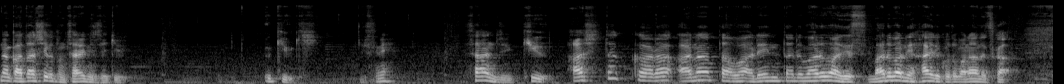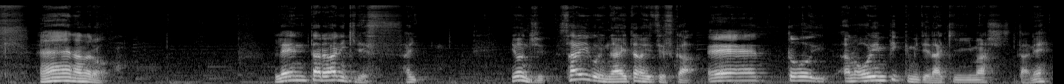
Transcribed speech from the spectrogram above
なんか新しいことにチャレンジできる。ウキウキですね。39明日からあなたはレンタル〇〇です。〇〇に入る言葉なんですかえー、なんだろう。レンタル兄貴です。はい。40最後に泣いたのはいつですか？えー、っとあのオリンピック見て泣きましたね。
